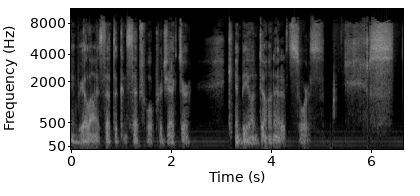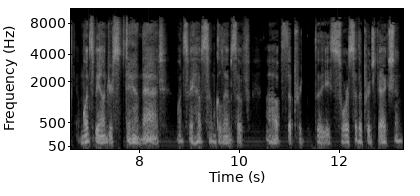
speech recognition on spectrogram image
and realize that the conceptual projector can be undone at its source. And once we understand that, once we have some glimpse of, of the, the source of the projection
